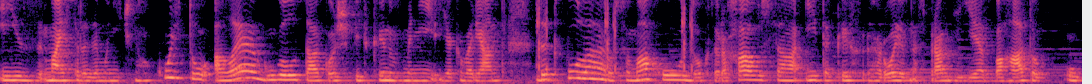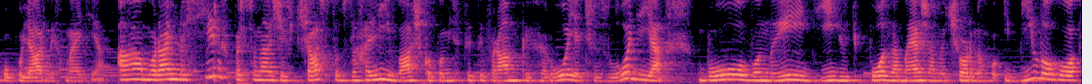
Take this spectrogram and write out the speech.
із майстра демонічного культу, але Google також підкинув мені як варіант Дедпула, Росомаху, Доктора Хауса і таких героїв насправді є багато у популярних медіа. А морально сірих персонажів часто взагалі важко помістити в рамки героя чи злодія, бо вони діють поза межами чорного і білого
